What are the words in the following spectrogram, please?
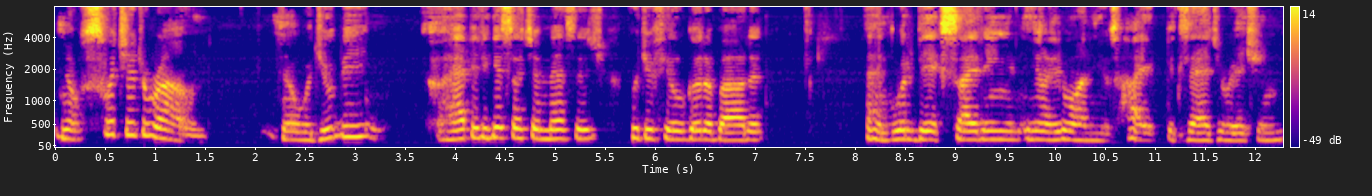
You know, switch it around. You know, would you be happy to get such a message? Would you feel good about it? And would it be exciting? You know, you don't want to use hype, exaggeration,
